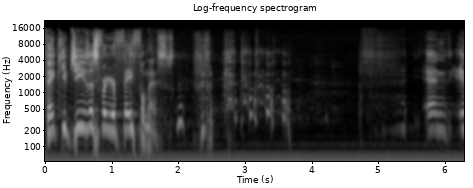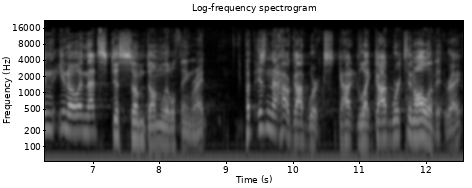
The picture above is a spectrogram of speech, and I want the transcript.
Thank you, Jesus, for your faithfulness. and in you know and that's just some dumb little thing right but isn't that how god works god like god works in all of it right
